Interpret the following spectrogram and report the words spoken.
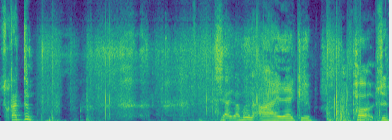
Çıkarttım. Selamun aleyküm. Pasit.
